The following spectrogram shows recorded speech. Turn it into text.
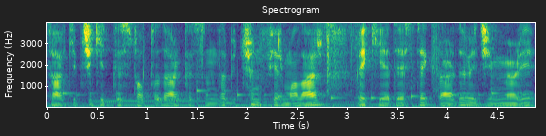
takipçi kitlesi topladı arkasında. Bütün firmalar Becky'ye destek verdi ve Jim Murray e,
